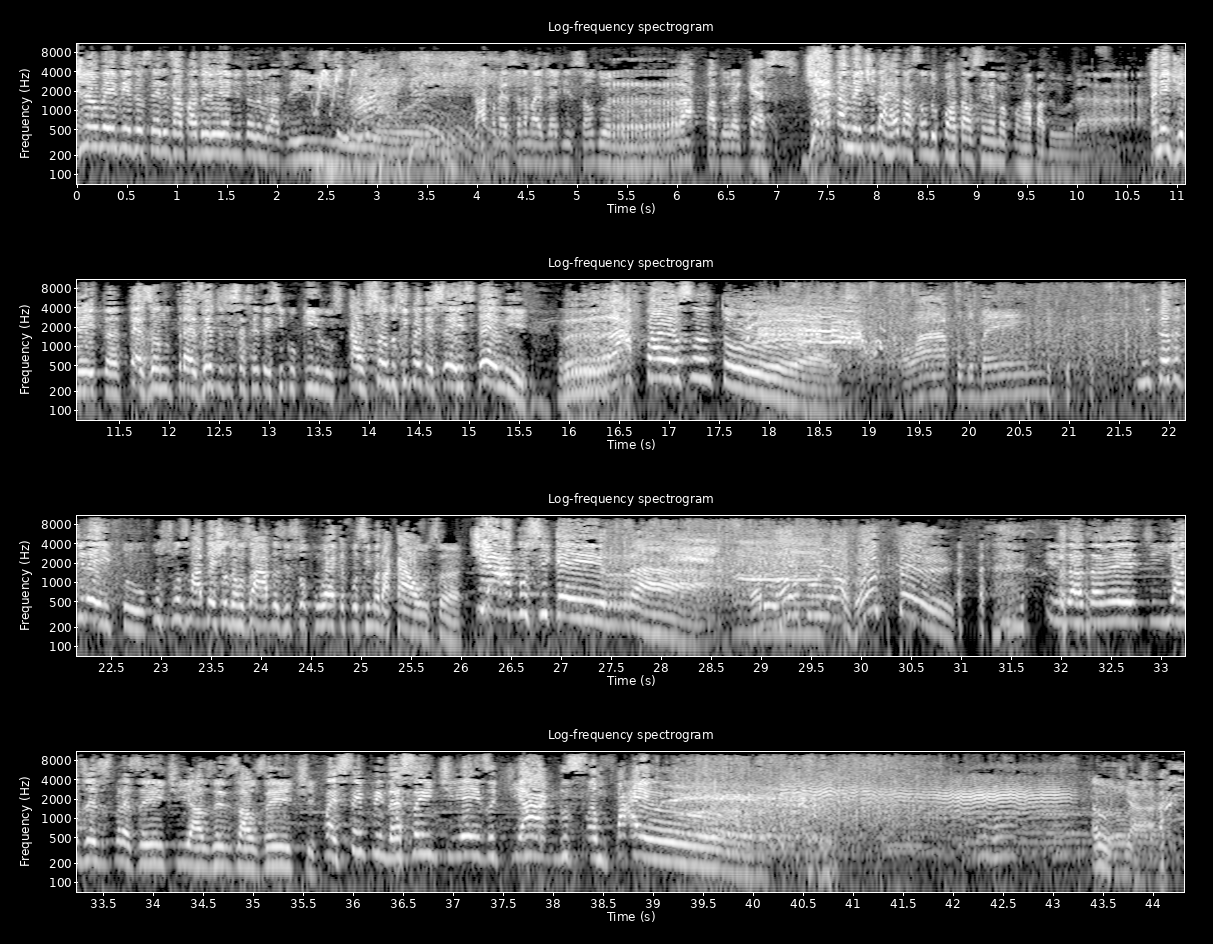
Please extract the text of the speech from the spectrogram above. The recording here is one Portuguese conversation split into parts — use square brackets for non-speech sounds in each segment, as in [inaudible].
Sejam bem-vindos, seres rapadurianos de todo o Brasil. Está começando mais uma edição do Rapadura Cast, diretamente da redação do portal Cinema com Rapadura. À minha direita, pesando 365 quilos, calçando 56, ele, Rafael Santos. Olá, tudo bem? No canto direito, com suas madeixas rosadas e sua cueca por cima da calça, Thiago Siqueira. Para o alto e avante! [laughs] Exatamente, e às vezes presente, e às vezes ausente, mas sempre indecente, eis o Thiago Sampaio! Oh, Thiago.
